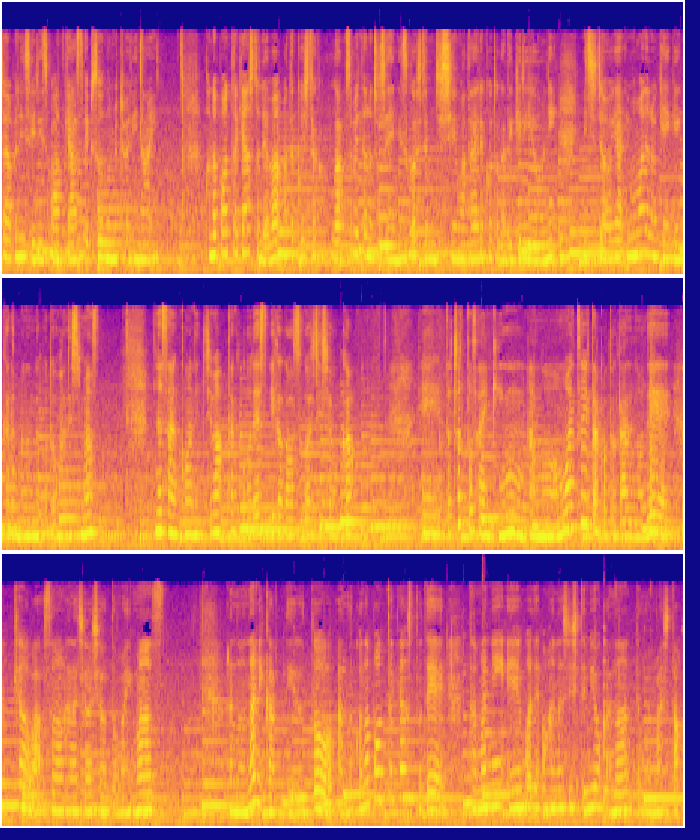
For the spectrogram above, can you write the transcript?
Japanese Series Podcast Episode No.29 このポッドキャストでは私高子が全ての女性に少しでも自信を与えることができるように日常や今までの経験から学んだことをお話します。皆さんこんにちは。高子です。いかがお過ごしでしょうか？えーとちょっと最近あの思いついたことがあるので今日はその話をしようと思います。あの何かっていうとあのこのポッドキャストでたまに英語でお話ししてみようかなって思いました、うん、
